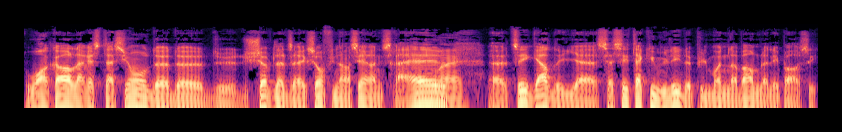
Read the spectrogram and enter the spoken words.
ou encore l'arrestation de, de- du, du chef de la direction financière en Israël, Ouais. euh, tu sais, garde, il y a- ça s'est accumulé depuis le mois de novembre l'année passée.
